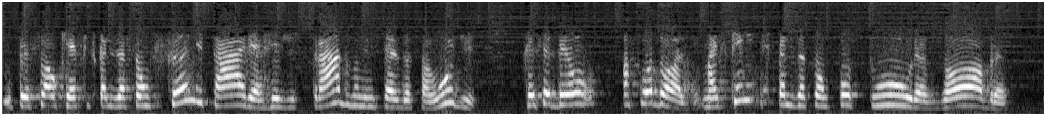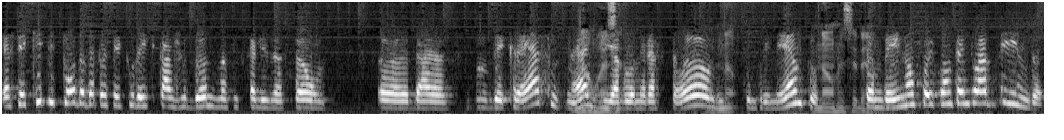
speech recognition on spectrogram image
o pessoal que é fiscalização sanitária registrado no Ministério da Saúde recebeu a sua dose. Mas quem é fiscalização posturas, obras, essa equipe toda da prefeitura aí que está ajudando na fiscalização ah, das- dos decretos, né, Não, de aglomeração, de Não. cumprimento, Não também não foi contemplado ainda.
